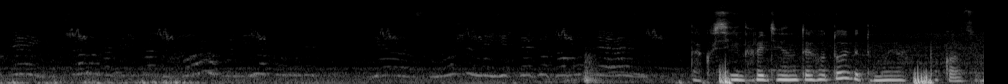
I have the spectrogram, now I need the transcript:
Окей, якщо вона пішла додому, тоді я повинен я змушений йти додому теж. Так, всі інгредієнти готові, тому я показую.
